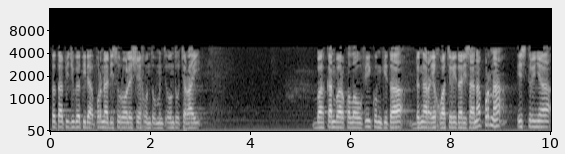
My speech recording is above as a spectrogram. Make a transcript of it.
Tetapi juga tidak pernah disuruh oleh Syekh untuk untuk cerai Bahkan barakallahu fikum kita dengar ikhwah cerita di sana pernah istrinya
